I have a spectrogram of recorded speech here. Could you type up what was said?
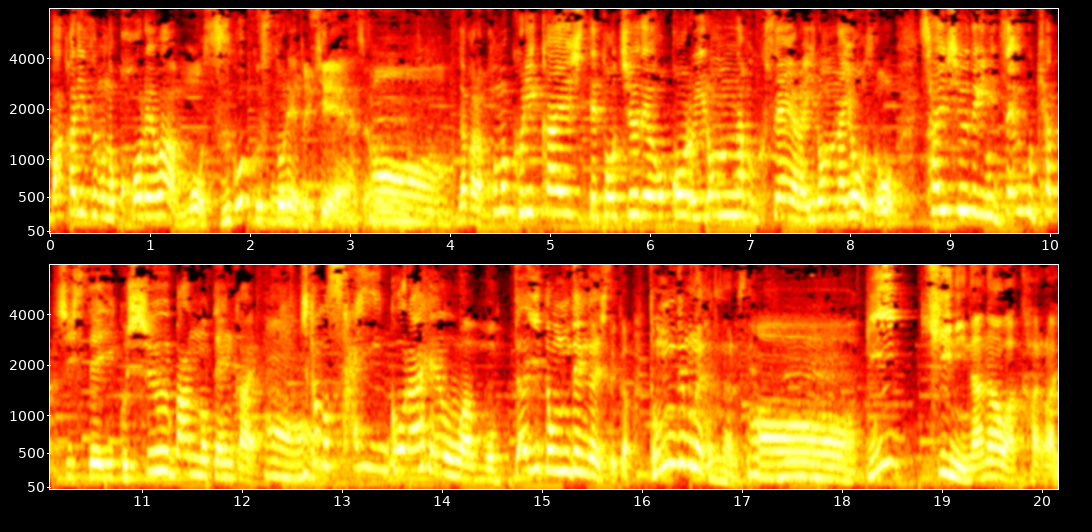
バカリズムのこれはもうすごくストレートに綺麗なんですよ。あだからこの繰り返して途中で起こるいろんな伏線やらいろんな要素を最終的に全部キャッチしていく終盤の展開しかも最後らへんはもう大どんでん返しというか、とんでもないことになるんですあ。ね。ああ。一気に7話から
